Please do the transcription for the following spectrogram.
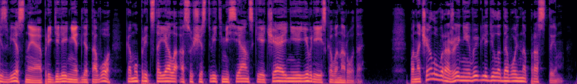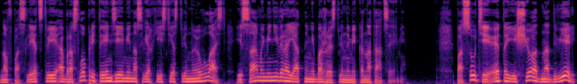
известное определение для того, кому предстояло осуществить мессианские чаяния еврейского народа. Поначалу выражение выглядело довольно простым, но впоследствии обросло претензиями на сверхъестественную власть и самыми невероятными божественными коннотациями. По сути, это еще одна дверь,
